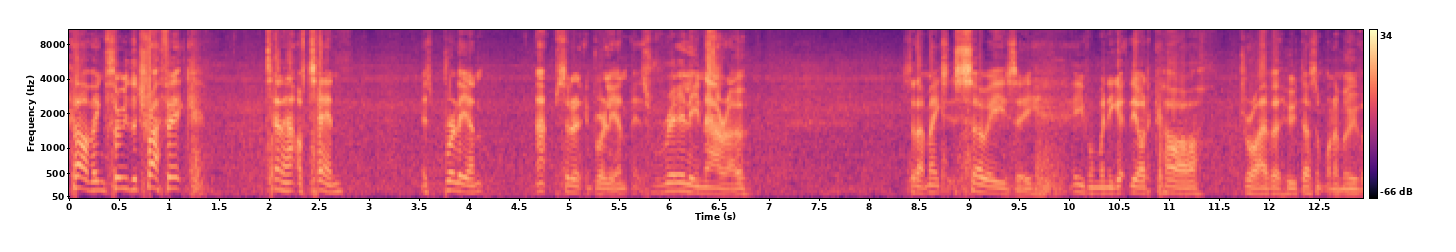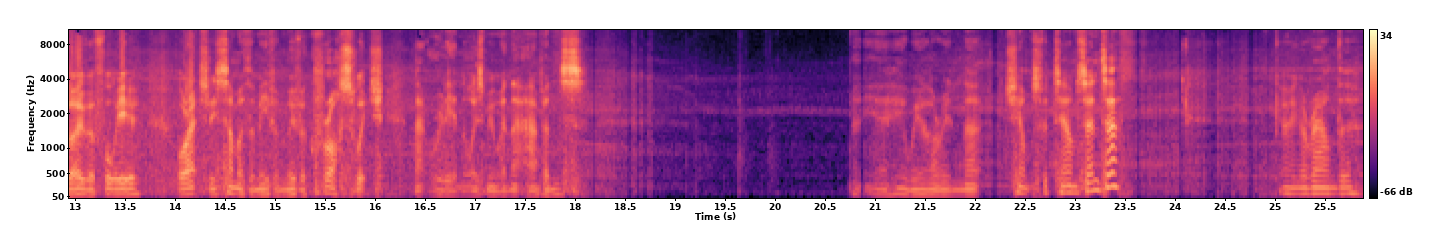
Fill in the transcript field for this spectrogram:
Carving through the traffic, 10 out of 10. It's brilliant, absolutely brilliant. It's really narrow, so that makes it so easy, even when you get the odd car driver who doesn't want to move over for you, or actually some of them even move across, which that really annoys me when that happens. But yeah, here we are in uh, Chelmsford Town Centre, going around the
